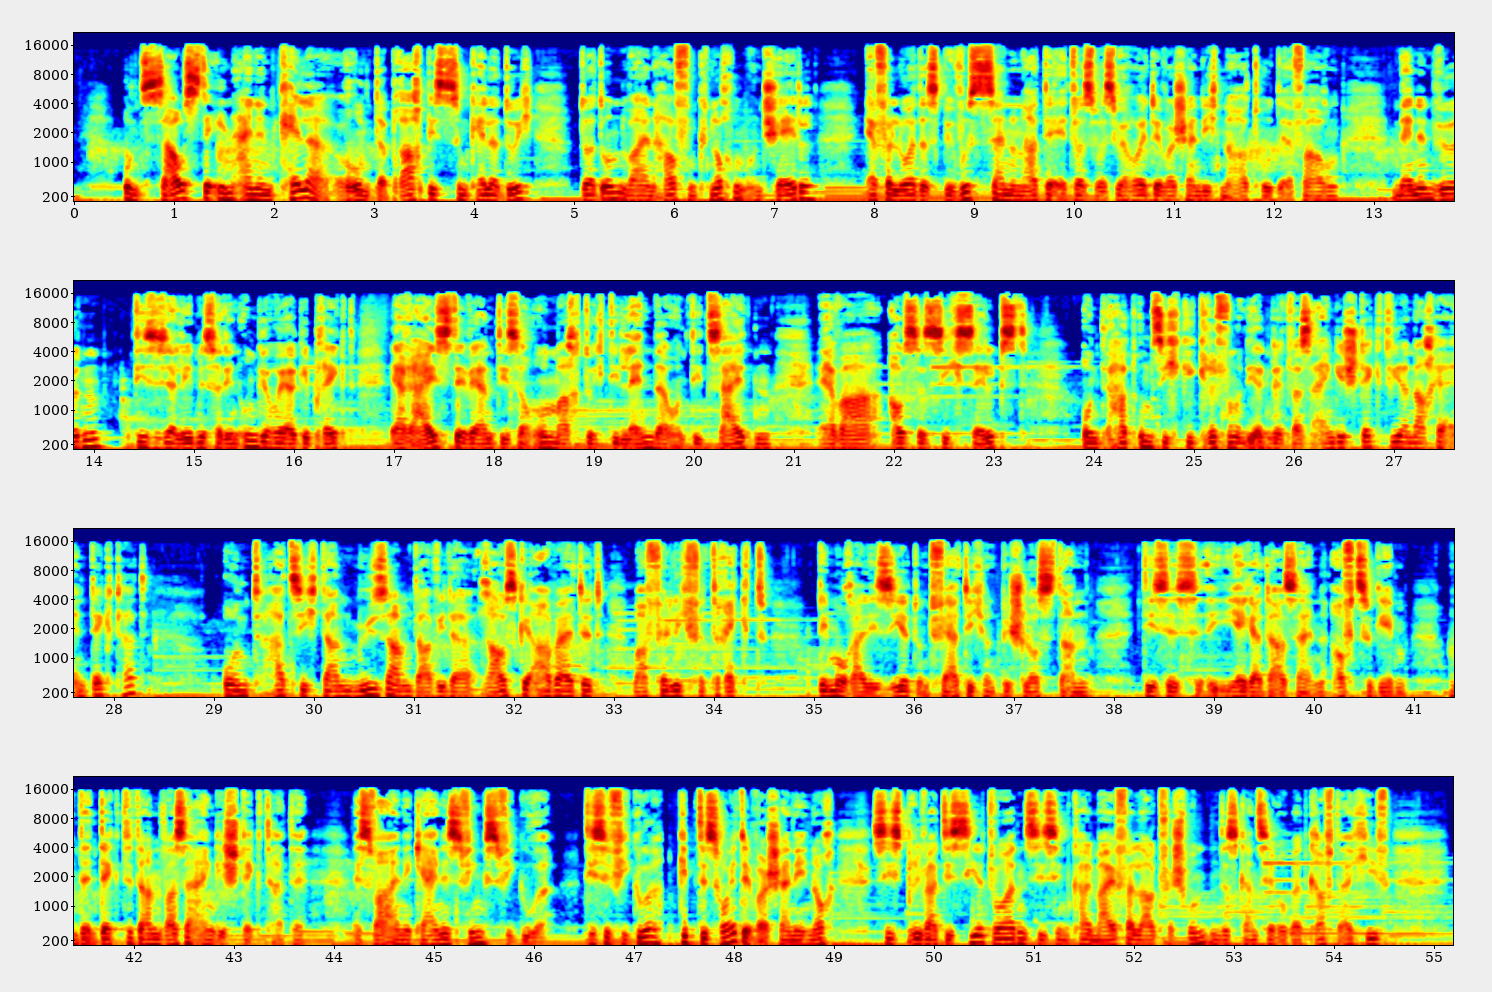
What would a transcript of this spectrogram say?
und sauste in einen Keller runter, brach bis zum Keller durch. Dort unten war ein Haufen Knochen und Schädel. Er verlor das Bewusstsein und hatte etwas, was wir heute wahrscheinlich Nahtoderfahrung nennen würden. Dieses Erlebnis hat ihn ungeheuer geprägt. Er reiste während dieser Ohnmacht durch die Länder und die Zeiten. Er war außer sich selbst und er hat um sich gegriffen und irgendetwas eingesteckt, wie er nachher entdeckt hat und hat sich dann mühsam da wieder rausgearbeitet, war völlig verdreckt, demoralisiert und fertig und beschloss dann, dieses Jägerdasein aufzugeben und entdeckte dann, was er eingesteckt hatte. Es war eine kleine Sphinxfigur. Diese Figur gibt es heute wahrscheinlich noch. Sie ist privatisiert worden, sie ist im Karl-May Verlag verschwunden. Das ganze Robert Kraft Archiv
